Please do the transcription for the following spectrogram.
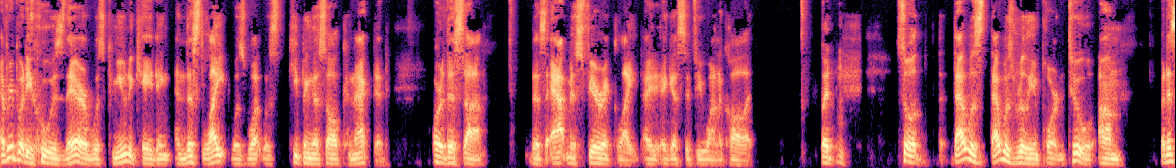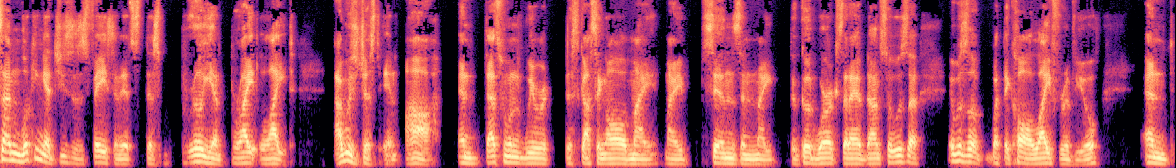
everybody who was there was communicating. And this light was what was keeping us all connected. Or this uh this atmospheric light i, I guess if you want to call it. But mm. so th- that was that was really important too. Um but as i'm looking at jesus face and it's this brilliant bright light i was just in awe. And that's when we were discussing all my my sins and my the good works that i have done. So it was a it was a what they call a life review. And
